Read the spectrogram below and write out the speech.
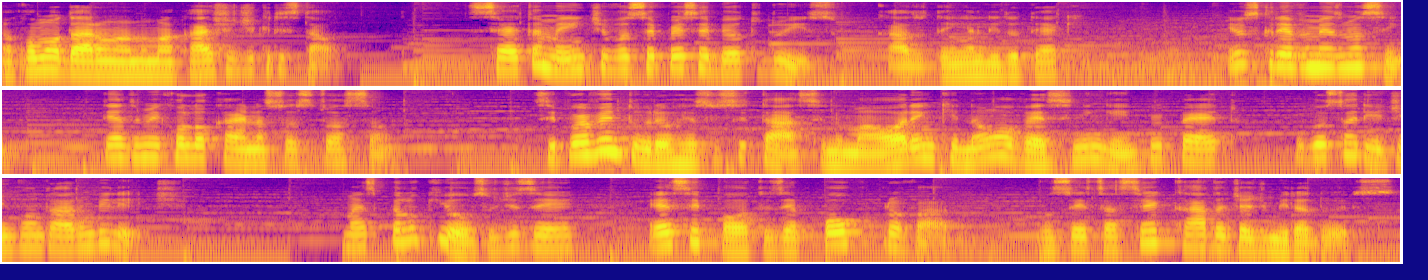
Acomodaram-na numa caixa de cristal. Certamente você percebeu tudo isso, caso tenha lido até aqui. Eu escrevo mesmo assim. Tento me colocar na sua situação. Se porventura eu ressuscitasse numa hora em que não houvesse ninguém por perto, eu gostaria de encontrar um bilhete. Mas pelo que ouço dizer, essa hipótese é pouco provável. Você está cercada de admiradores.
